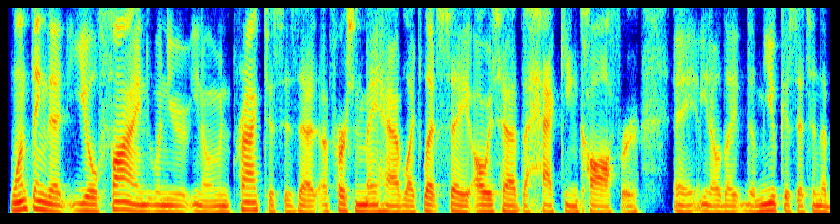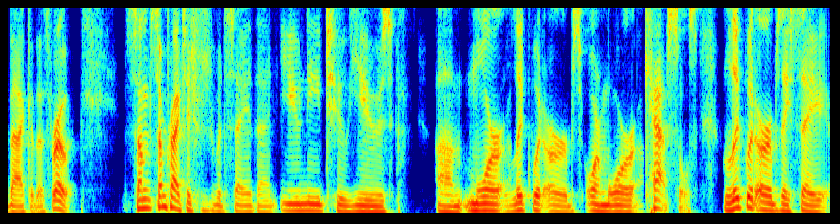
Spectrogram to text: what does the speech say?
one thing that you'll find when you're, you know, in practice is that a person may have like, let's say, always have the hacking cough or, a, you know, the, the mucus that's in the back of the throat some some practitioners would say that you need to use um, more liquid herbs or more capsules. Liquid herbs, they say,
